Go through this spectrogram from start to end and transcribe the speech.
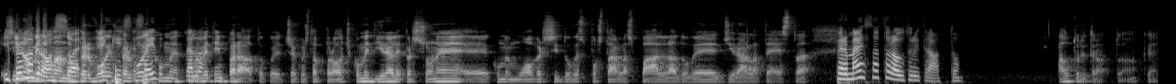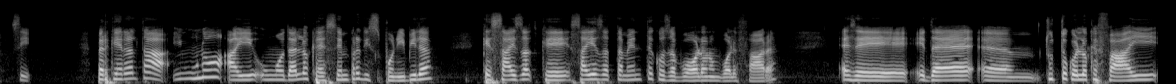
Il sì, no, mi domando per voi, per voi come, dalla... come, avete imparato cioè, questo approccio, come dire alle persone eh, come muoversi, dove spostare la spalla, dove girare la testa. Per me è stato l'autoritratto. Autoritratto, ok. Sì, perché in realtà uno hai un modello che è sempre disponibile, che sai, che sai esattamente cosa vuole o non vuole fare ed è ehm, tutto quello che fai,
